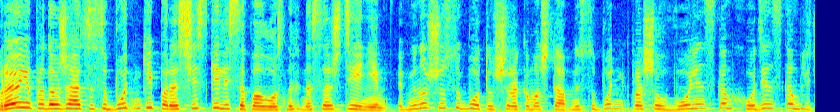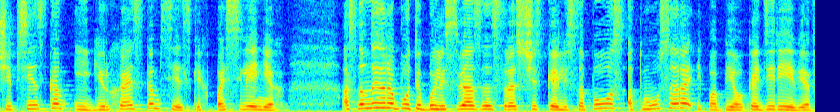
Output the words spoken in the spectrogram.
В районе продолжаются субботники по расчистке лесополосных насаждений. В минувшую субботу широкомасштабный субботник прошел в Волинском, Ходинском, Плечепсинском и Гюрхайском сельских поселениях. Основные работы были связаны с расчисткой лесополос от мусора и побелкой деревьев.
